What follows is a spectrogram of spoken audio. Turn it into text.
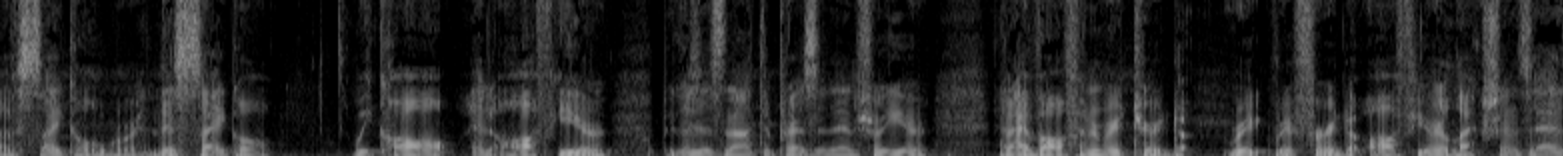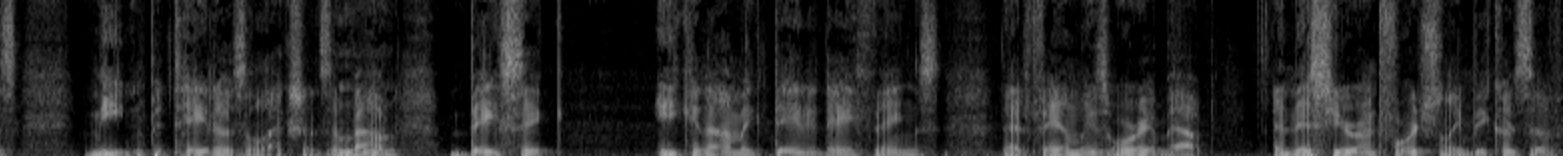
of cycle we're in. This cycle we call an off year because it's not the presidential year. And I've often to, re, referred to off year elections as meat and potatoes elections about mm-hmm. basic economic day to day things that families worry about. And this year, unfortunately, because of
